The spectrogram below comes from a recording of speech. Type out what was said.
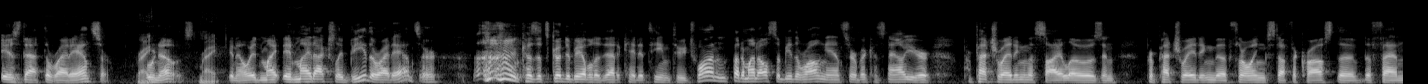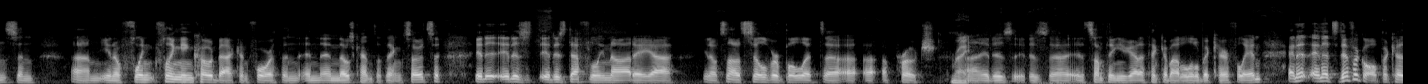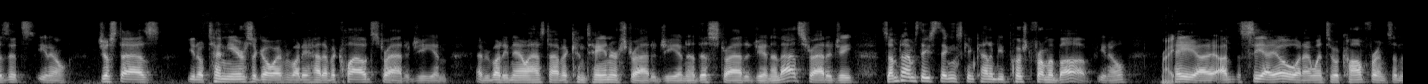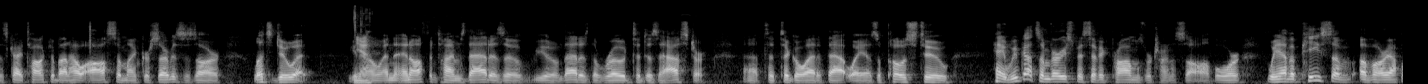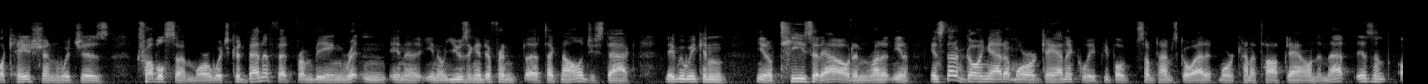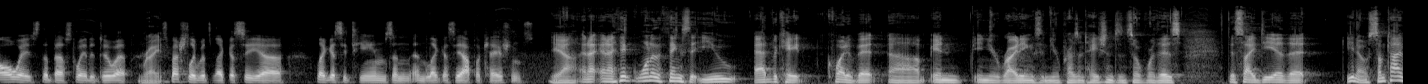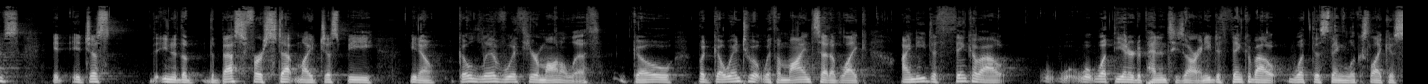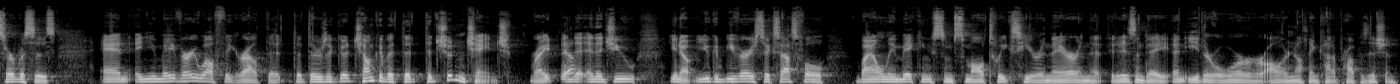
Is that the right answer? Right. Who knows? Right. You know, it might it might actually be the right answer because it's good to be able to dedicate a team to each one, but it might also be the wrong answer because now you're perpetuating the silos and perpetuating the throwing stuff across the, the fence and um, you know, fling, flinging code back and forth and, and, and those kinds of things. So it's a, it, it is it is definitely not a uh, you know it's not a silver bullet uh, uh, approach. Right. Uh, it is it is uh, it's something you got to think about a little bit carefully and and it, and it's difficult because it's you know just as you know 10 years ago everybody had to have a cloud strategy and everybody now has to have a container strategy and a this strategy and a that strategy sometimes these things can kind of be pushed from above you know right. hey I, i'm the cio and i went to a conference and this guy talked about how awesome microservices are let's do it. You yeah. know, and, and oftentimes that is a you know that is the road to disaster uh, to to go at it that way, as opposed to hey, we've got some very specific problems we're trying to solve, or we have a piece of, of our application which is troublesome, or which could benefit from being written in a you know using a different uh, technology stack. Maybe we can you know tease it out and run it. You know, instead of going at it more organically, people sometimes go at it more kind of top down, and that isn't always the best way to do it. Right. Especially with legacy. Uh, legacy teams and, and legacy applications. Yeah, and I, and I think one of the things that you advocate quite a bit uh, in in your writings and your presentations and so forth is this idea that you know sometimes it it just you know the the best first step might just be you know go live with your monolith go but go into it with a mindset of like I need to think about w- what the interdependencies are. I need to think about what this thing looks like as services and and you may very well figure out that that there's a good chunk of it that that shouldn't change, right? Yeah. And, that, and that you you know you can be very successful by only making some small tweaks here and there, and that it isn't a an either or or all or nothing kind of proposition.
